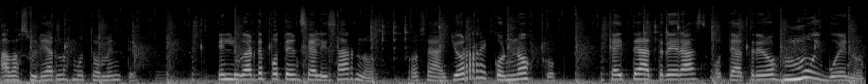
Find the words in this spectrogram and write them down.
a basurearnos mutuamente, en lugar de potencializarnos. O sea, yo reconozco que hay teatreras o teatreros muy buenos,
